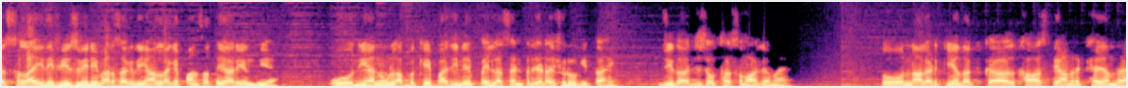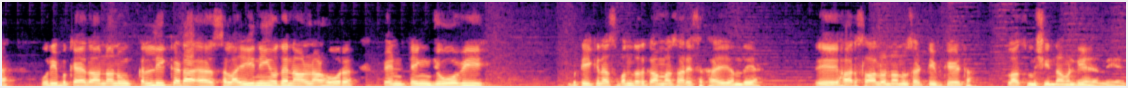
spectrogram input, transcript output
ਅ, ਸਿਲਾਈ ਦੀ ਫੀਸ ਵੀ ਨਹੀਂ ਭਰ ਸਕਦੀਆਂ ਹਾਲਾਂਕਿ 5-7000 ਹੀ ਹੁੰਦੀ ਹੈ। ਉਹ ਜੀਆਂ ਨੂੰ ਲੱਭ ਕੇ ਭਾਜੀ ਨੇ ਪਹਿਲਾ ਸੈਂਟਰ ਜਿਹੜਾ ਸ਼ੁਰੂ ਕੀਤਾ ਸੀ ਜਿਹਦਾ ਅੱਜ ਚੌਥਾ ਸਮਾਗਮ ਹੈ। ਸੋ ਉਹਨਾਂ ਲੜਕੀਆਂ ਦਾ ਕ- ਖਾਸ ਧਿਆਨ ਰੱਖਿਆ ਜਾਂਦਾ ਹੈ। ਪੂਰੀ ਬਕਾਇਦਾ ਉਹਨਾਂ ਨੂੰ ਕੱਲੀ ਕਢਾ ਅ, ਸਿਲਾਈ ਨਹੀਂ ਉਹਦੇ ਨਾਲ ਨਾਲ ਹੋਰ ਪੇਂਟਿੰਗ ਜੋ ਵੀ ਬੁਟੀਕ ਨਾਲ ਸੰਬੰਧਿਤ ਕੰਮ ਆ ਸਾਰੇ ਸਿਖਾਏ ਜਾਂਦੇ ਆ। ਤੇ ਹਰ ਸਾਲ ਉਹਨਾਂ ਨੂੰ ਸਰਟੀਫਿਕੇਟ ਪਲੱਸ ਮਸ਼ੀਨਾਂ ਵੰਡੀਆਂ ਜਾਂਦੀਆਂ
